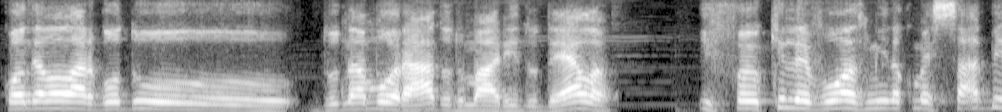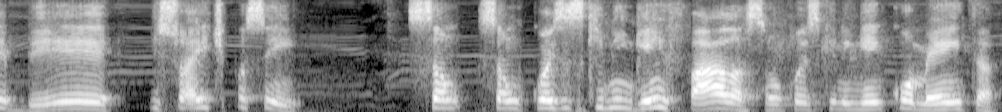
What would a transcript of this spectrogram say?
quando ela largou do, do namorado, do marido dela, e foi o que levou as minas a começar a beber. Isso aí, tipo assim, são, são coisas que ninguém fala, são coisas que ninguém comenta.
